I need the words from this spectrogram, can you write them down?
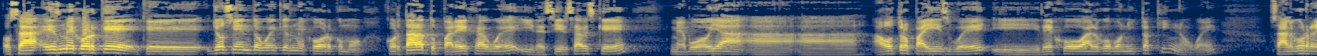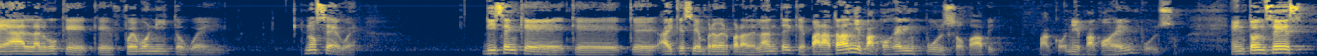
O sea, es mejor que, que, yo siento, güey, que es mejor como cortar a tu pareja, güey, y decir, ¿sabes qué? Me voy a, otro país, güey, y dejo algo bonito aquí, ¿no, güey? O sea, algo real, algo que, fue bonito, güey. No sé, güey. Dicen que, hay que siempre ver para adelante y que para atrás ni para coger impulso, papi. ni para coger impulso. Entonces,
